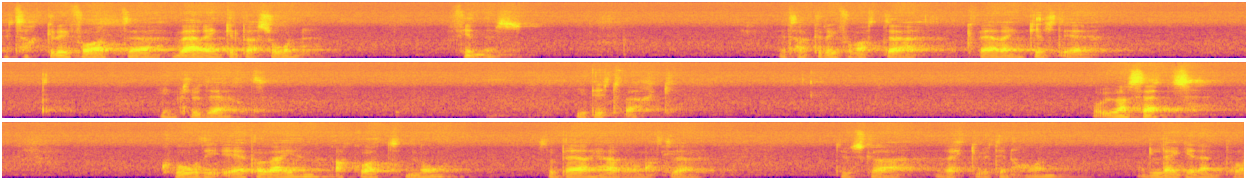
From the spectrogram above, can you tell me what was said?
Jeg takker deg for at uh, hver enkelt person finnes. Jeg takker deg for at uh, hver enkelt er inkludert i ditt verk. Og uansett hvor de er på veien akkurat nå, så ber jeg Herre om at eh, du skal rekke ut din hånd og legge den på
